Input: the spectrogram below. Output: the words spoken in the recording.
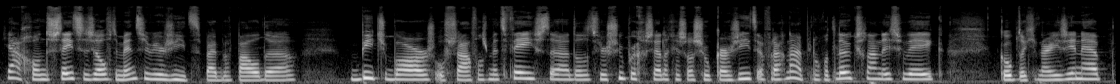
ja, gewoon steeds dezelfde mensen weer ziet bij bepaalde beachbars of s'avonds met feesten. Dat het weer super gezellig is als je elkaar ziet en vraagt: Nou, heb je nog wat leuks gedaan deze week? Ik hoop dat je naar je zin hebt.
